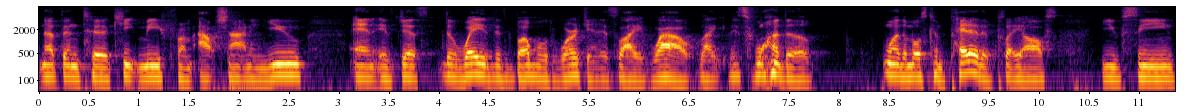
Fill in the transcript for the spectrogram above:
nothing to keep me from outshining you and it's just the way this bubble is working. It's like wow, like it's one of the one of the most competitive playoffs you've seen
